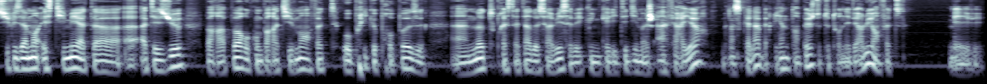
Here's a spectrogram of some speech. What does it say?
suffisamment estimé à, ta, à, tes yeux par rapport ou comparativement en fait au prix que propose un autre prestataire de service avec une qualité d'image inférieure, ben, dans ce cas-là, ben, rien ne t'empêche de te tourner vers lui en fait. Mais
